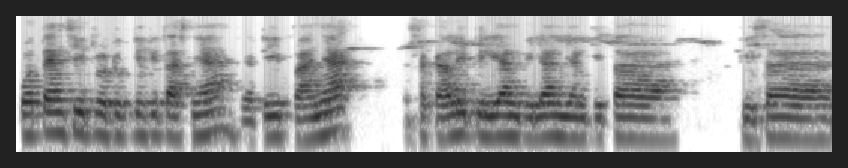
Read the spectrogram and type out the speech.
potensi produktivitasnya. Jadi banyak sekali pilihan-pilihan yang kita bisa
